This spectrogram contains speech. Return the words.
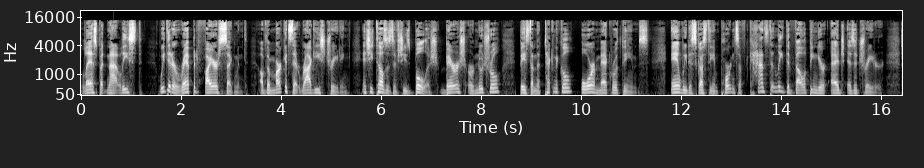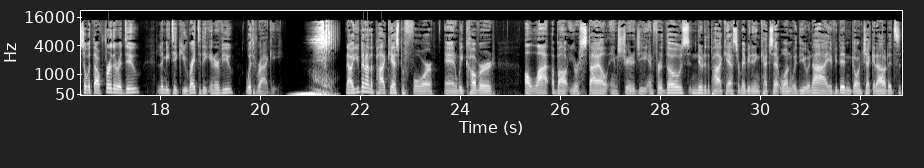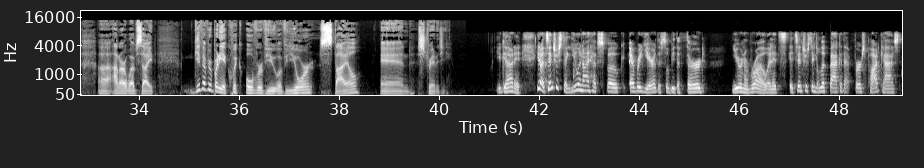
Last but not least, we did a rapid fire segment of the markets that Raghee's trading, and she tells us if she's bullish, bearish, or neutral based on the technical or macro themes. And we discussed the importance of constantly developing your edge as a trader. So without further ado, let me take you right to the interview with Raghee. Now, you've been on the podcast before, and we covered a lot about your style and strategy. And for those new to the podcast, or maybe didn't catch that one with you and I, if you didn't, go and check it out. It's uh, on our website. Give everybody a quick overview of your style and strategy. You got it. You know, it's interesting. You and I have spoke every year. This will be the third year in a row, and it's it's interesting to look back at that first podcast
